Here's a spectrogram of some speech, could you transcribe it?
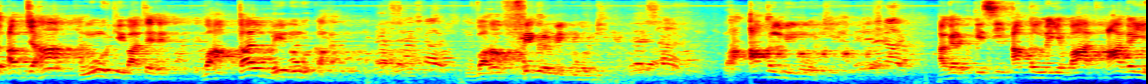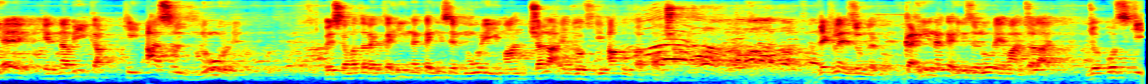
तो अब जहाँ नूर की बातें हैं, वहाँ कल भी नूर का है। वहाँ फ़िक्र भी नूर की है। वहाँ अक्ल भी नूर की है। अगर किसी अक्ल में ये बात आ गई है कि नबी का, की असल नूर है तो इसका मतलब है कहीं ना कहीं से नूर ईमान चला है जो उसकी अक्ल तक पहुँचा है। लिख लें इस जुमले को। कहीं ना कहीं से नूर ईमान चला है जो उसकी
